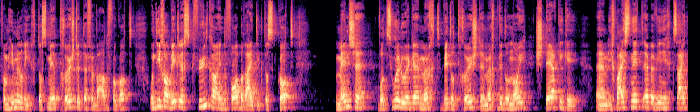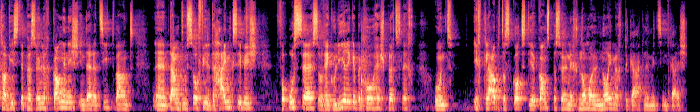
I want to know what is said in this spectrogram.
vom Himmelreich, dass wir tröstet dürfen werden von Gott. Und ich habe wirklich das Gefühl in der Vorbereitung, dass Gott Menschen, die zuschauen, möchte wieder trösten, möchte wieder neu Stärke geben. Ähm, ich weiß nicht, wie ich gesagt habe, wie es dir persönlich gegangen ist in dieser Zeit, während äh, du so viel daheim bist, von außen so Regulierungen bekommen hast plötzlich. Und ich glaube, dass Gott dir ganz persönlich nochmal neu möchte begegnen mit seinem Geist.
